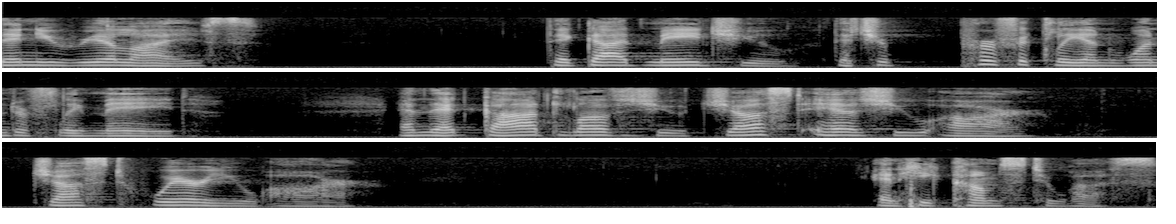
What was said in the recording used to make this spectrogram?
then you realize that God made you, that you're perfectly and wonderfully made, and that God loves you just as you are, just where you are. And He comes to us.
